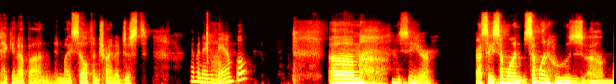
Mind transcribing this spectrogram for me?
picking up on in myself and trying to just Have an example? um let me see here i'll say someone someone who's um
